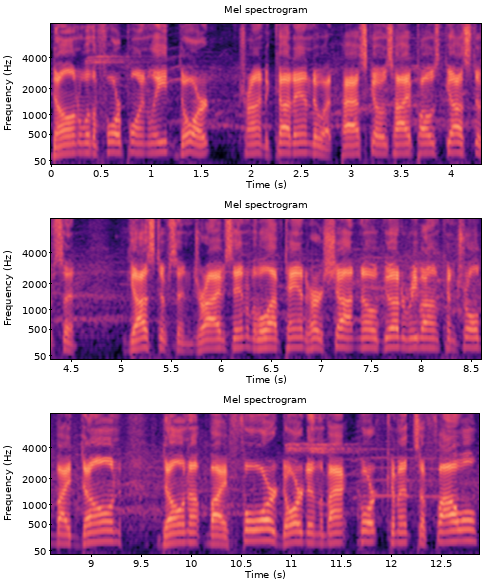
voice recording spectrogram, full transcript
Doane with a four point lead. Dordt trying to cut into it. Pass goes high post. Gustafson Gustafson drives in with the left hand. Her shot no good. Rebound controlled by Doane. Doane up by four. Dordt in the backcourt commits a foul.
